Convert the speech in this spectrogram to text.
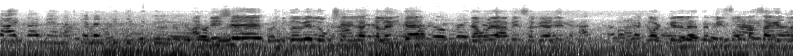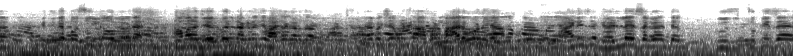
काय काय मेहनत केलं किती किती अतिशय दुर्दैवी लोकशाहीला कलंक आहे. त्यामुळे आम्ही सगळ्यांनी अकाउंट केलेलं आहे. तर मी स्वतःच सांगितलं की तिथे बसून का उपयोग नाही आम्हाला जेलमध्ये टाकण्याची भाषा करतात. त्यापेक्षा म्हटलं आपण बाहेर पडूया. आणि जे घडलंय सगळं ते चुकीचं आहे.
